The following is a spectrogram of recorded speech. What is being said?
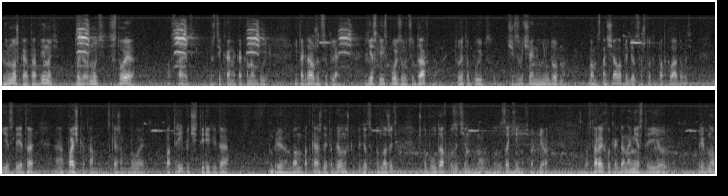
немножко отодвинуть, повернуть стоя, поставить вертикально, как оно будет, и тогда уже цеплять. Если использовать удавку, то это будет чрезвычайно неудобно. Вам сначала придется что-то подкладывать. Если это э, пачка, там, скажем, бывает по 3, по 4 ряда бревен, вам под каждое это бревнышко придется подложить, чтобы удавку затян... ну, закинуть, во-первых. Во-вторых, вы когда на место ее бревно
